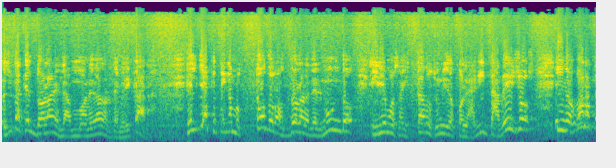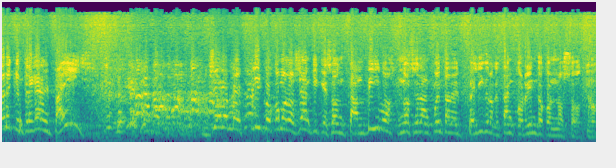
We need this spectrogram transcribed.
Resulta que el dólar es la moneda norteamericana. El día que tengamos todos los dólares del mundo, iremos a Estados Unidos con la guita de ellos y nos van a tener que entregar el país. Yo no me explico cómo los yanquis que son tan vivos no se dan cuenta del peligro que están corriendo con nosotros.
